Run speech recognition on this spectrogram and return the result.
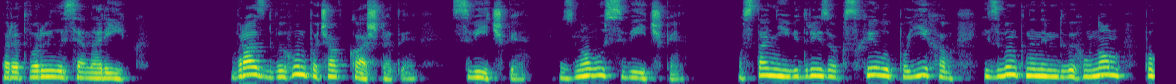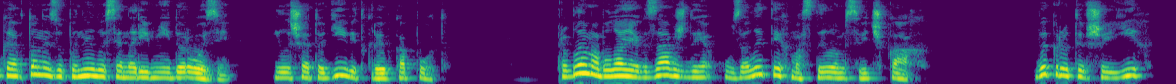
перетворилися на рік. Враз двигун почав кашляти свічки, знову свічки. Останній відрізок схилу поїхав із вимкненим двигуном, поки авто не зупинилося на рівній дорозі, і лише тоді відкрив капот. Проблема була, як завжди, у залитих мастилом свічках. Викрутивши їх,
